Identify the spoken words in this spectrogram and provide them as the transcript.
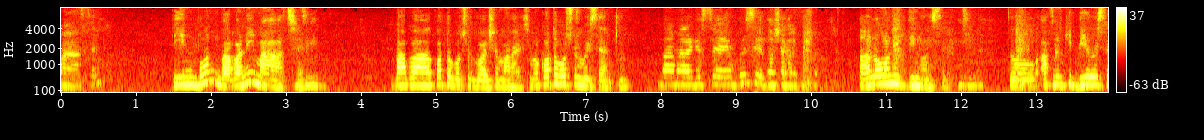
মা আছে। তিন বোন বাবা নেই মা আছে। বাবা কত বছর বয়সে মারা গেছে? মানে কত বছর হয়েছে আর কি? বাবা মারা গেছে হয়েছে দশ এগারো বছর। তাহলে অনেক দিন হয়েছে তো আপনার কি বিয়ে হয়েছে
